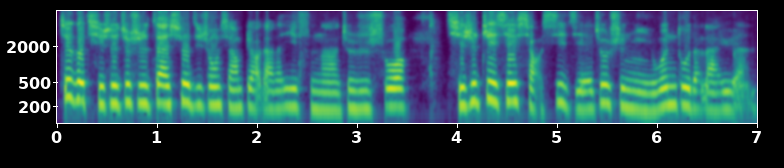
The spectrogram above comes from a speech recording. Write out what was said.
这个其实就是在设计中想表达的意思呢，就是说，其实这些小细节就是你温度的来源。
